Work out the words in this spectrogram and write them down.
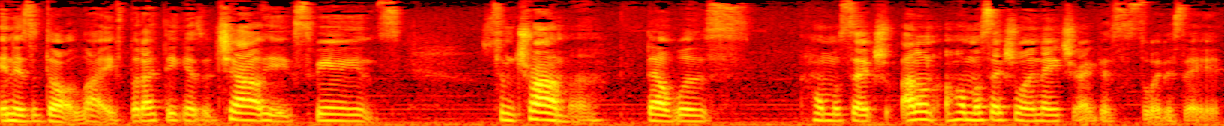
in his adult life. But I think as a child, he experienced some trauma that was homosexual. I don't homosexual in nature. I guess is the way to say it.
